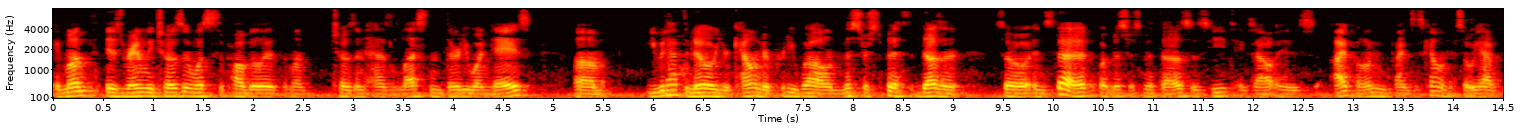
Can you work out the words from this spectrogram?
A month is randomly chosen. What's the probability that the month chosen has less than 31 days? Um, you would have to know your calendar pretty well, and Mr. Smith doesn't. So instead, what Mr. Smith does is he takes out his iPhone and finds his calendar. So we have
